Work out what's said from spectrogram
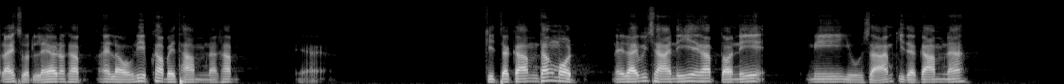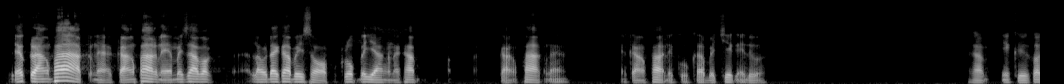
ไลฟ์สดแล้วนะครับ ให้เรารีบเข้าไปทำนะครับ กิจกรรมทั้งหมด ในรายวิชานี้นะครับ ตอนนี้มีอยู่สามกิจกรรมนะ แล้วกลางภาคนะกลางภาคเนี่ยไม่ทราบว่าเราได้เข้าไปสอบครบไปยังนะครับ กลางภาคนะกลางภาคเนี่ยครูเข้าไปเช็คให้ดูนะครับนี่คือข้อ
